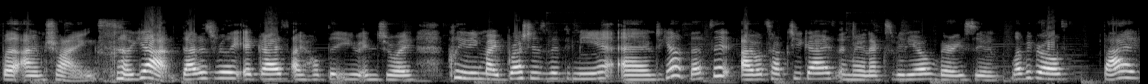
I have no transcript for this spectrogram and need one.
but I'm trying. So yeah, that is really it guys. I hope that you enjoy cleaning my brushes with me, and yeah, that's it. I will talk to you guys in my next video very soon. Love you girls. Bye.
